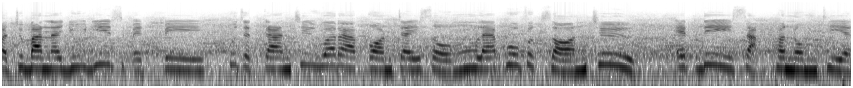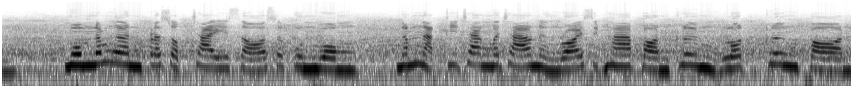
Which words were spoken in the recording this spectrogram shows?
ปัจจุบันอายุ 21 ปี ผู้จัดการชื่อวรากรใจสงและผู้ฝึกสอนชื่อเอ็ดดี้ศักพนมเทียน มุมน้ำเงินประสบชัยสอสกุลวงศ์น้ำหนักที่ช่างเมื่อเช้า 115 ปอนด์ครึ่ง ลดครึ่งปอนด์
